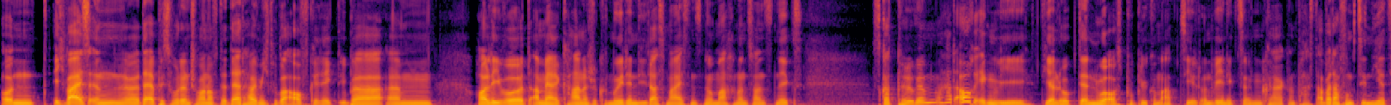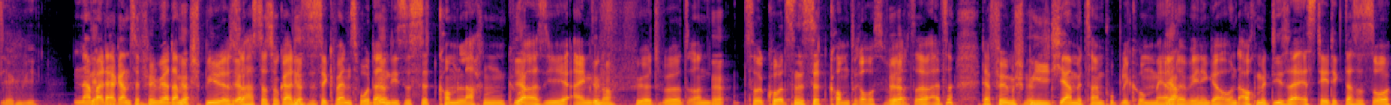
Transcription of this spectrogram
Und ich weiß, in äh, der Episode in Shaun of the Dead habe ich mich drüber aufgeregt, über ähm, Hollywood, amerikanische Komödien, die das meistens nur machen und sonst nichts. Scott Pilgrim hat auch irgendwie Dialog, der nur aufs Publikum abzielt und wenig zu den Charakteren passt. Aber da funktioniert es irgendwie. Na, weil der ganze Film ja damit Ja. spielt. Also Ja. du hast da sogar Ja. diese Sequenz, wo dann dieses Sitcom-Lachen quasi eingeführt wird und so kurz eine Sitcom draus wird. Also der Film spielt ja, mit seinem Publikum mehr oder weniger und auch mit dieser Ästhetik, dass es so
